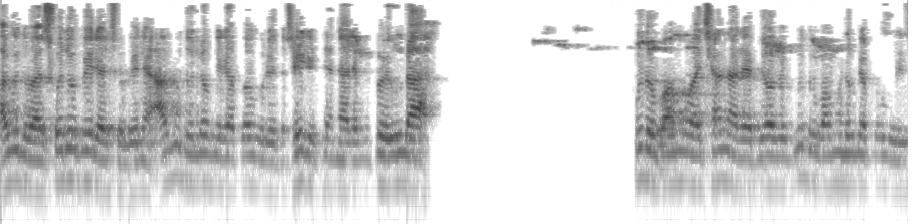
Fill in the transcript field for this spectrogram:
အကုသိုလ်ကဆိုးကျိုးပေးတယ်ဆိုရင်လည်းအကုသိုလ်လုပ်နေတဲ့ပုဂ္ဂိုလ်တွေတစ်ထိပ်တွေဖြစ်နေတယ်မတွေ့ဘူးလား ကုသိုလ်ကောင်းမှုကချမ်းသာတယ်ပြောလို့ကုသိုလ်ကောင်းမှုလုပ်တဲ့ပုဂ္ဂိုလ်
